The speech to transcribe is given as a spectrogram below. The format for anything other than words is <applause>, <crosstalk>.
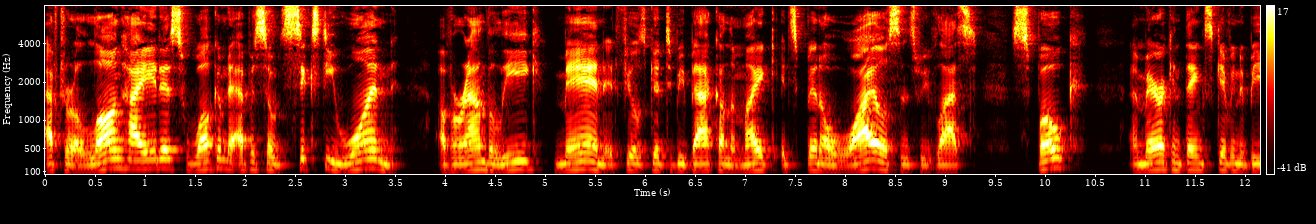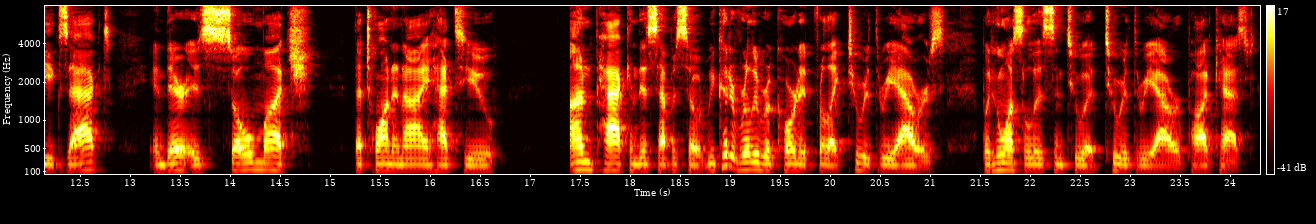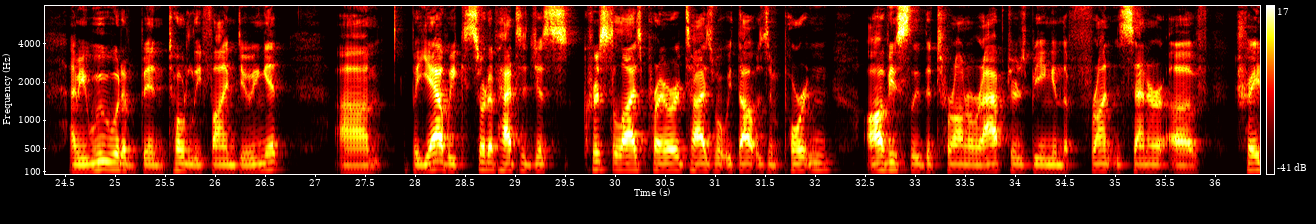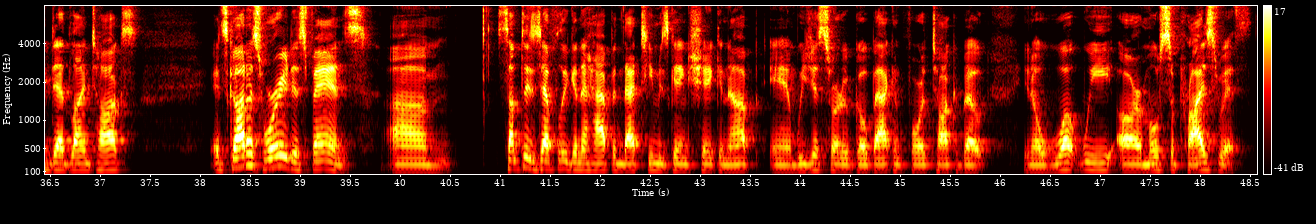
After a long hiatus, welcome to episode 61 of Around the League. Man, it feels good to be back on the mic. It's been a while since we've last spoke, American Thanksgiving to be exact, and there is so much that Twan and I had to unpack in this episode. We could have really recorded for like two or three hours, but who wants to listen to a two or three hour podcast? I mean, we would have been totally fine doing it. Um, but yeah, we sort of had to just crystallize, prioritize what we thought was important. Obviously, the Toronto Raptors being in the front and center of trade deadline talks. It's got us worried as fans. Um, something's definitely going to happen. That team is getting shaken up, and we just sort of go back and forth, talk about you know what we are most surprised with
